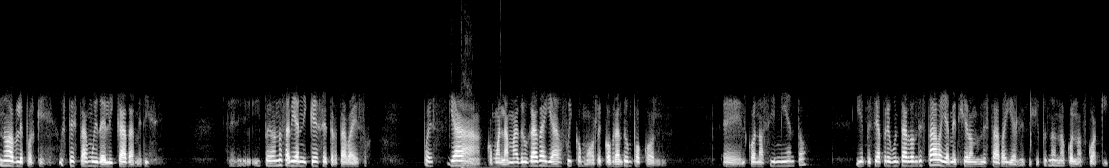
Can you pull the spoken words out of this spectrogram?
no hable porque usted está muy delicada, me dice. Le digo, "Y- pero no sabía ni qué se trataba eso pues ya como en la madrugada ya fui como recobrando un poco el conocimiento y empecé a preguntar dónde estaba, ya me dijeron dónde estaba y ya les dije, pues no, no conozco aquí.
